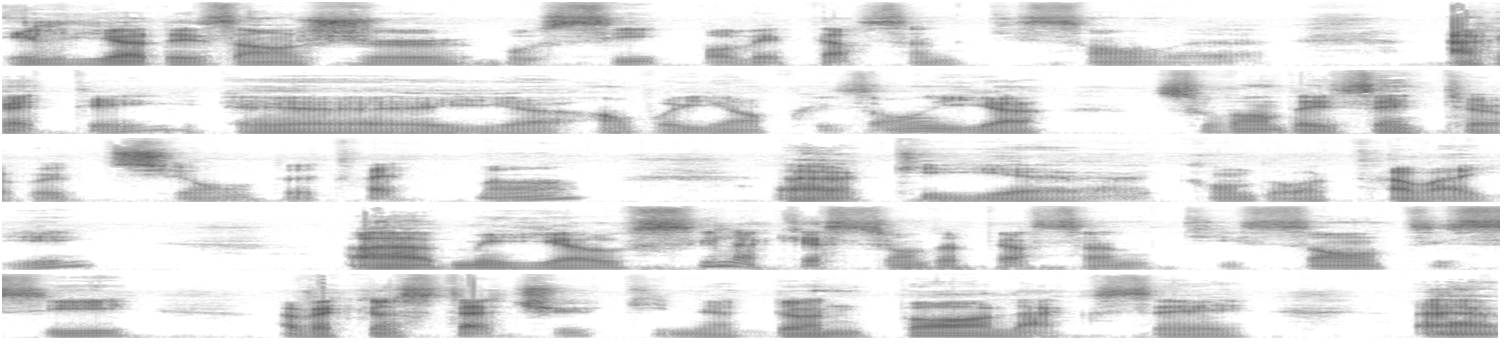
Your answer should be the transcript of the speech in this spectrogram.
il y a des enjeux aussi pour les personnes qui sont arrêtées et envoyées en prison. Il y a souvent des interruptions de traitement qui qu'on doit travailler. Euh, mais il y a aussi la question de personnes qui sont ici avec un statut qui ne donne pas l'accès euh,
